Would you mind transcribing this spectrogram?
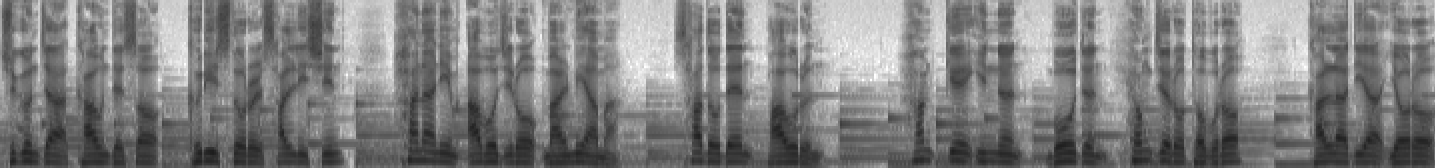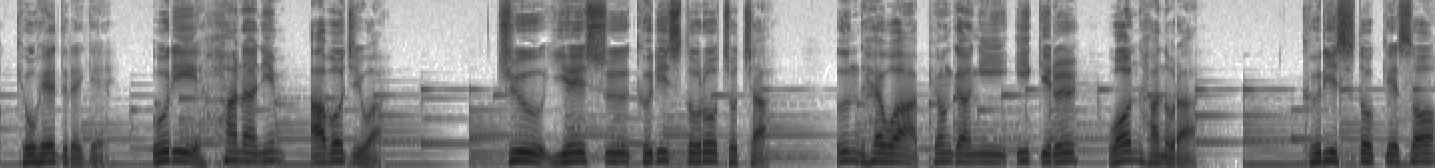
죽은 자 가운데서 그리스도를 살리신 하나님 아버지로 말미암아 사도된 바울은 함께 있는 모든 형제로 더불어 갈라디아 여러 교회들에게 우리 하나님 아버지와 주 예수 그리스도로 조차 은혜와 평강이 있기를 원하노라. 그리스도께서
